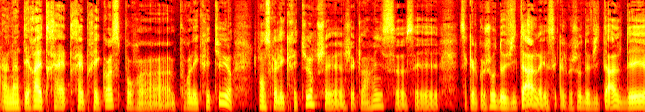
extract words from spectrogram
un intérêt très très précoce pour euh, pour l'écriture. Je pense que l'écriture chez chez Clarisse c'est c'est quelque chose de vital et c'est quelque chose de vital dès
